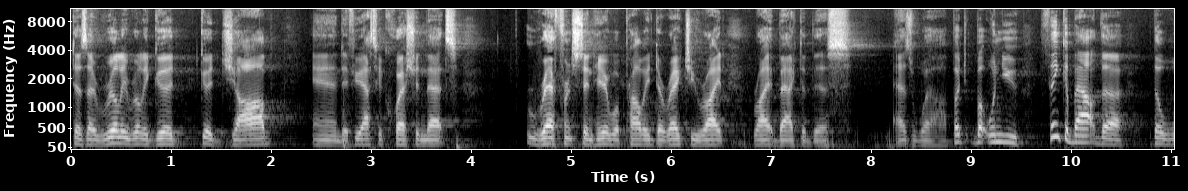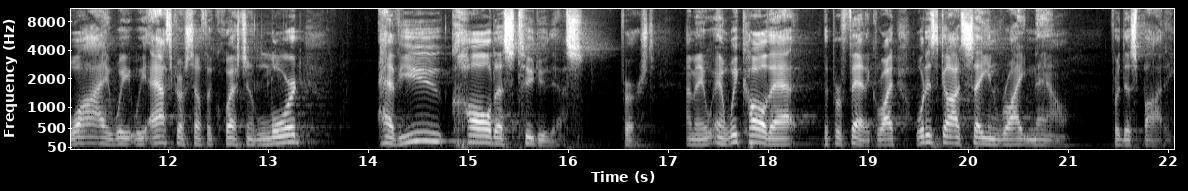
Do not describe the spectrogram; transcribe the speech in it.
does a really really good good job. And if you ask a question that's referenced in here, we'll probably direct you right right back to this as well. But but when you think about the the why, we we ask ourselves the question, Lord, have you called us to do this first? I mean, and we call that the prophetic, right? What is God saying right now for this body?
